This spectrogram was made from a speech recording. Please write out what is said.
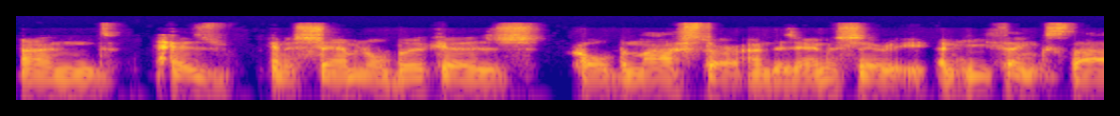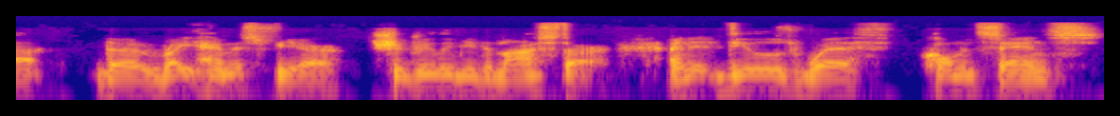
And his kind of seminal book is called The Master and His Emissary. And he thinks that the right hemisphere should really be the master. And it deals with common sense,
